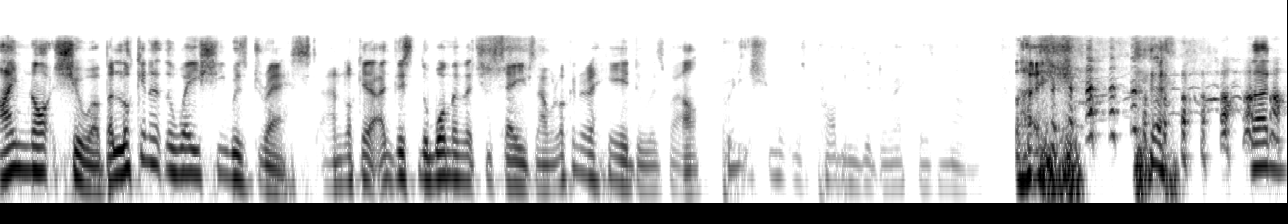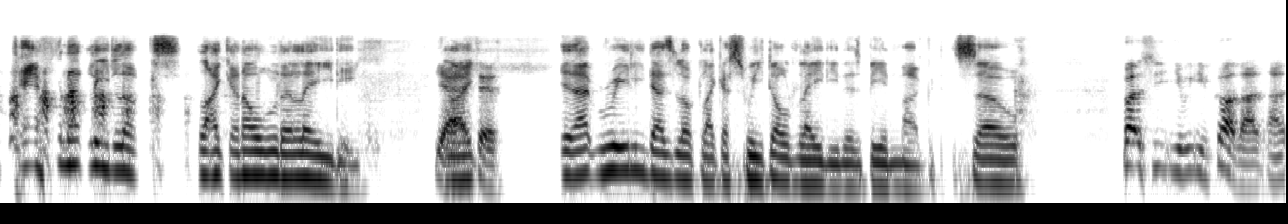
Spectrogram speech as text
I'm not sure, but looking at the way she was dressed and looking at this, the woman that she saves now, we're looking at her hairdo as well, pretty sure it was probably the director's mum. Like that definitely looks like an older lady. yeah, Like- it did. Yeah, that really does look like a sweet old lady that's being mugged. So But so you, you've got that. Uh,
